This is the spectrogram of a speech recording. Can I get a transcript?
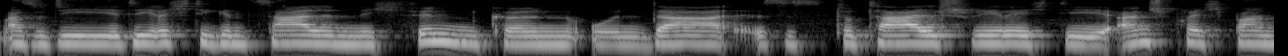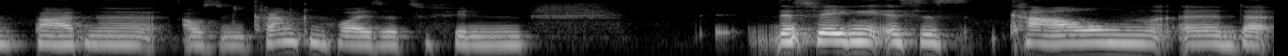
also die, die richtigen Zahlen nicht finden können und da ist es total schwierig, die Ansprechpartner aus den Krankenhäusern zu finden. Deswegen ist es kaum, äh, da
